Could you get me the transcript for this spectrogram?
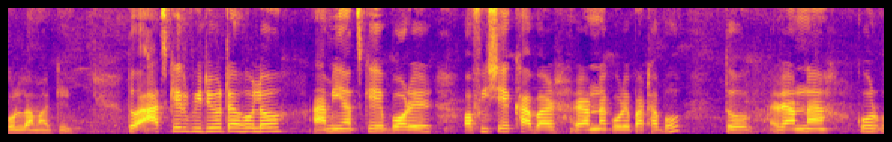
করলাম আর কি। তো আজকের ভিডিওটা হলো, আমি আজকে বরের অফিসে খাবার রান্না করে পাঠাবো। তো রান্না করব,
